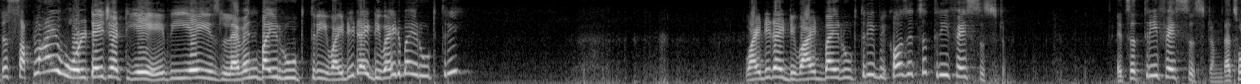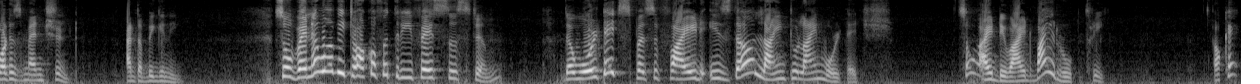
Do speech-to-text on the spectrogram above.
the supply voltage at A, VA is 11 by root 3. Why did I divide by root 3? Why did I divide by root 3? Because it is a 3 phase system. It is a 3 phase system that is what is mentioned at the beginning. So, whenever we talk of a 3 phase system, the voltage specified is the line to line voltage. So, I divide by root 3. Okay.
